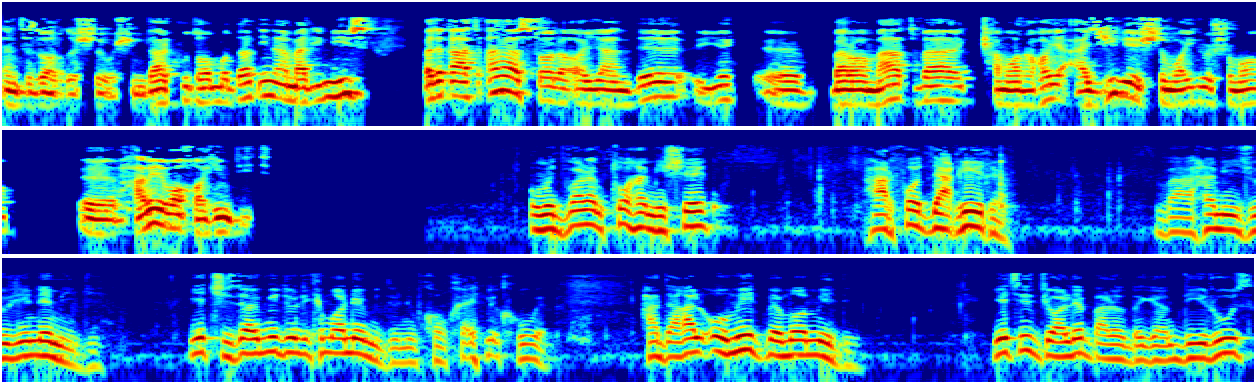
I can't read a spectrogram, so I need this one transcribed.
انتظار داشته باشیم. در کوتاه مدت این عملی نیست ولی قطعا از سال آینده یک برآمد و کمانه های عجیب اجتماعی رو شما همه ما خواهیم دید. امیدوارم تو همیشه حرفا دقیقه و همینجوری نمیگی. یه چیزایی می‌دونی که ما نمی‌دونیم. خب خیلی خوبه. حداقل امید به ما میدی. یه چیز جالب برات بگم. دیروز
